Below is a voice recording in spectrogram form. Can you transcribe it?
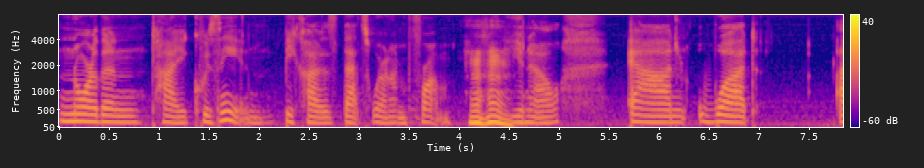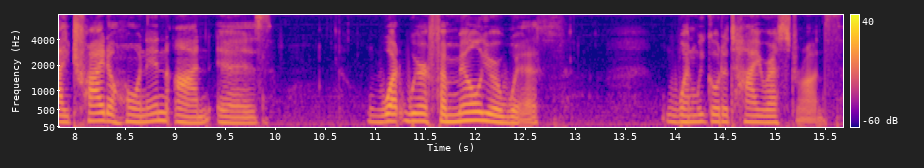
northern Thai cuisine because that's where I'm from, mm-hmm. you know. And what I try to hone in on is what we're familiar with when we go to Thai restaurants,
